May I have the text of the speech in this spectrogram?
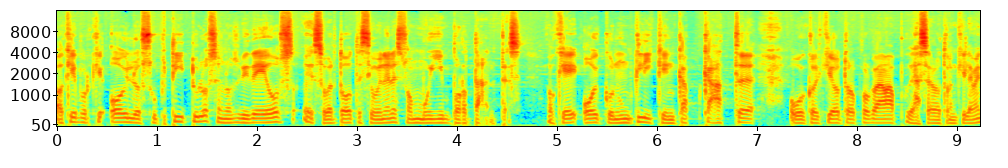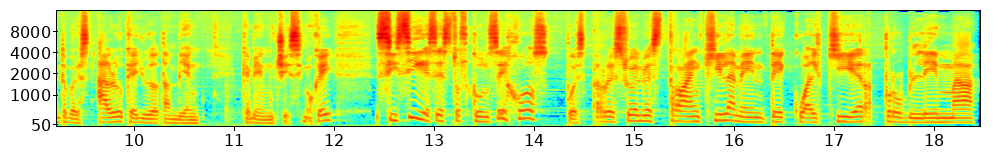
¿ok? Porque hoy los subtítulos en los videos, eh, sobre todo testimoniales, son muy importantes, ¿ok? Hoy con un clic en CapCut eh, o cualquier otro programa puedes hacerlo tranquilamente, pero es algo que ayuda también, bien muchísimo, ¿ok? Si sigues estos consejos, pues resuelves tranquilamente cualquier problema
